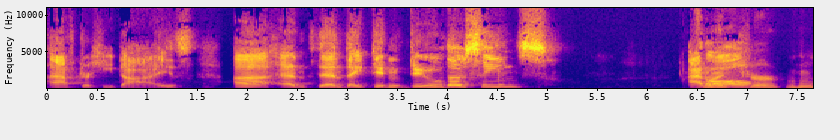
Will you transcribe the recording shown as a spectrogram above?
after he dies. Uh, and then they didn't do those scenes at Right, all. Sure. hmm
